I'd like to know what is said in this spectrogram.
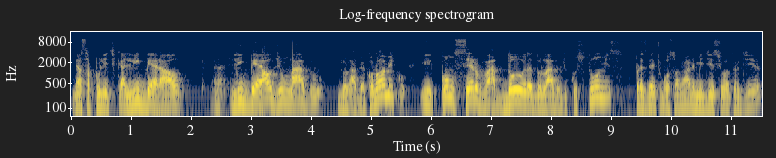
nessa política liberal, uh, liberal de um lado, do lado econômico, e conservadora do lado de costumes. O presidente Bolsonaro me disse outro dia:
